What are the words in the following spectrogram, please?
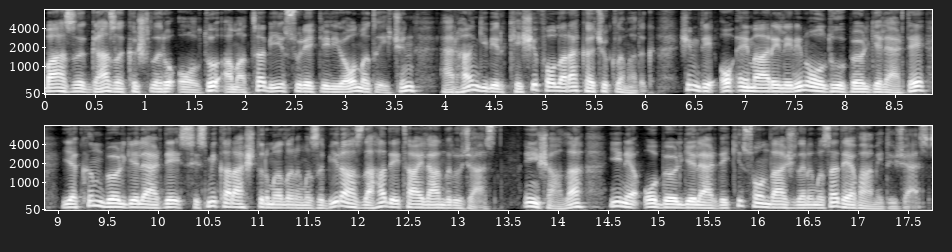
Bazı gaz akışları oldu ama tabii sürekliliği olmadığı için herhangi bir keşif olarak açıklamadık. Şimdi o emarelerin olduğu bölgelerde, yakın bölgelerde sismik araştırmalarımızı biraz daha detaylandıracağız. İnşallah yine o bölgelerdeki sondajlarımıza devam edeceğiz.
